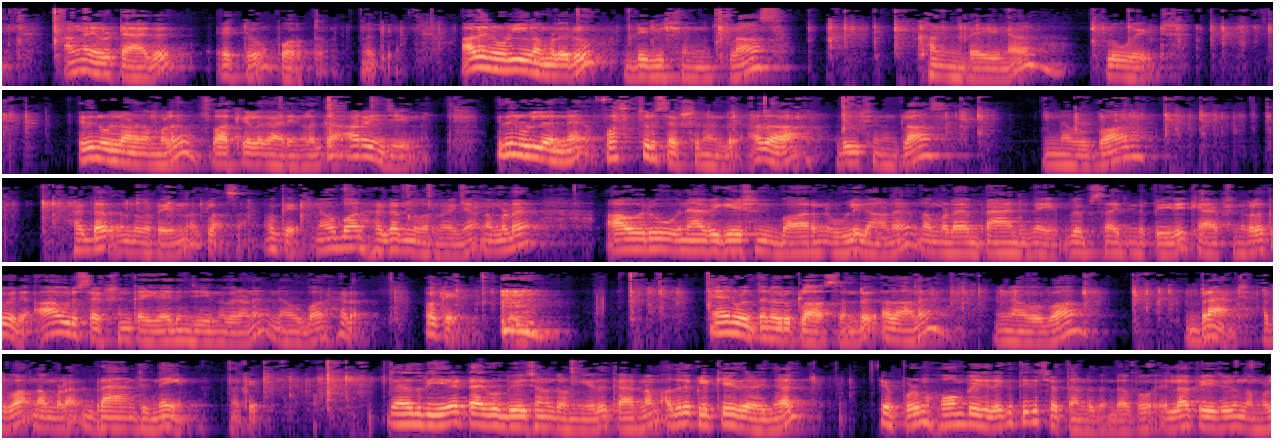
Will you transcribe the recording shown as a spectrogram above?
അങ്ങനെ ഒരു ടാഗ് ഏറ്റവും പുറത്ത്. ഓക്കെ അതിനുള്ളിൽ നമ്മളൊരു ഡിവിഷൻ ക്ലാസ് കണ്ടെയ്നർ ഫ്ലൂയിഡ് ഇതിനുള്ളിലാണ് നമ്മൾ ബാക്കിയുള്ള കാര്യങ്ങളൊക്കെ അറേഞ്ച് ചെയ്യുന്നത്. ഇതിനുള്ളിൽ തന്നെ ഫസ്റ്റ് ഒരു സെക്ഷൻ ഉണ്ട്. അതാ ഡിവിഷൻ ക്ലാസ് നവബാർ ഹെഡർ എന്ന് പറയുന്ന ക്ലാസ് ആണ്. ഓക്കെ നവബാർ ഹെഡർ എന്ന് പറഞ്ഞു കഴിഞ്ഞാൽ നമ്മുടെ ആ ഒരു നാവിഗേഷൻ ബാറിന് ഉള്ളിലാണ് നമ്മുടെ ബ്രാൻഡ് നെയിം വെബ്സൈറ്റിന്റെ പേര് ക്യാപ്ഷനുകളൊക്കെ വരിക. ആ ഒരു സെക്ഷൻ കൈകാര്യം ചെയ്യുന്നവരാണ് നവബാർ ഹെഡർ ഓക്കെ അതിനുള്ളിൽ തന്നെ ഒരു ക്ലാസ് ഉണ്ട്. അതാണ് നവബാർ ബ്രാൻഡ് അഥവാ നമ്മുടെ ബ്രാൻഡ് നെയിം ഓക്കെ ഞാനതൊരു എ ടാഗ് ഉപയോഗിച്ചാണ് തുടങ്ങിയത്. കാരണം അതിൽ ക്ലിക്ക് ചെയ്ത് കഴിഞ്ഞാൽ എപ്പോഴും ഹോം പേജിലേക്ക് തിരിച്ചെത്തേണ്ടതുണ്ട്. അപ്പോൾ എല്ലാ പേജിലും നമ്മൾ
